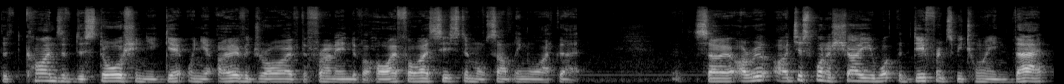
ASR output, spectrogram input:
the kinds of distortion you get when you overdrive the front end of a hi-fi system or something like that. So I, I just want to show you what the difference between that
